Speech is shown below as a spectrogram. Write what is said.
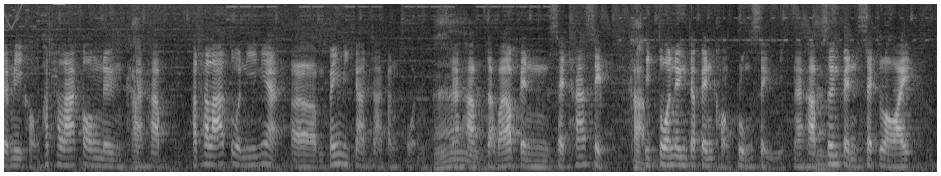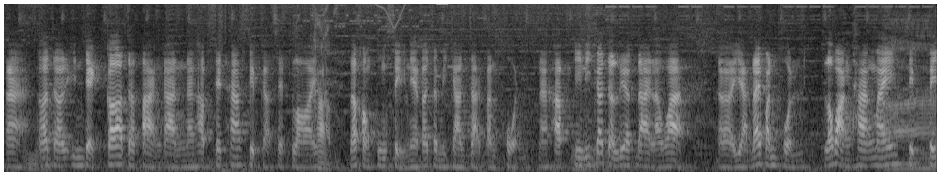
จะมีของพัทละกองหนึ่งครับนะครับ พัทละตัวนี้เนี่ยเอ่อไม่มีการจ่ายปันผลอ่านนะครับแต่ว่าเป็นเซ็ตครับ50 อีกตัวหนึ่งจะเป็นของกรุงศรีนะครับอ่าซึ่งเป็นเซ็ตร้อยอ่าก็จะอินเด็กก็จะต่างกันนะครับเซ็ต50 กับเซ็ตร้อยครับแล้วของกรุงศรีเนี่ยก็จะมีการจ่ายปันผลนะครับทีนี้ก็จะเลือกได้แล้วว่าเอ่ออยากได้ปันผลระหว่างทางไหมอ่า10 ปี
